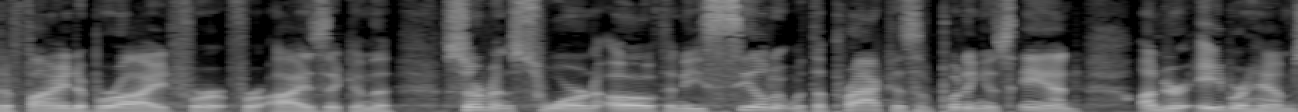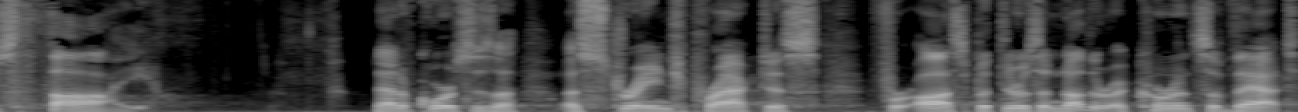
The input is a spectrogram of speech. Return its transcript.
to find a bride for, for Isaac. And the servant swore an oath, and he sealed it with the practice of putting his hand under Abraham's thigh. That, of course, is a, a strange practice for us, but there's another occurrence of that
